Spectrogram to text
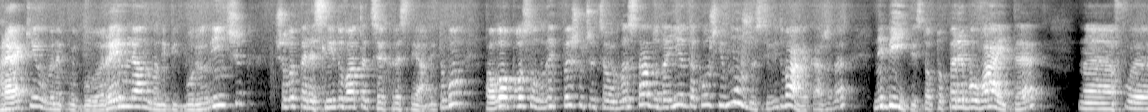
греків, вони підбурювали римлян, вони підбурювали інших, щоб переслідувати цих християн. І тому Павло Апостол до них, пишучи цього листа, додає також їм мужності, відваги, каже, да? не бійтесь, тобто перебувайте е, в, е,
